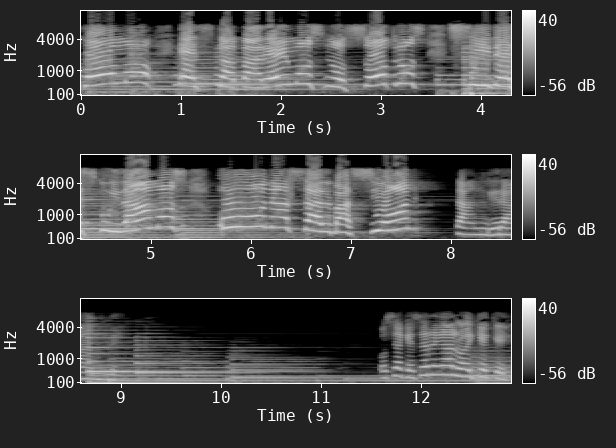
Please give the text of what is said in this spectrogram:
¿Cómo escaparemos nosotros si descuidamos una salvación tan grande? O sea que ese regalo hay que qué?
